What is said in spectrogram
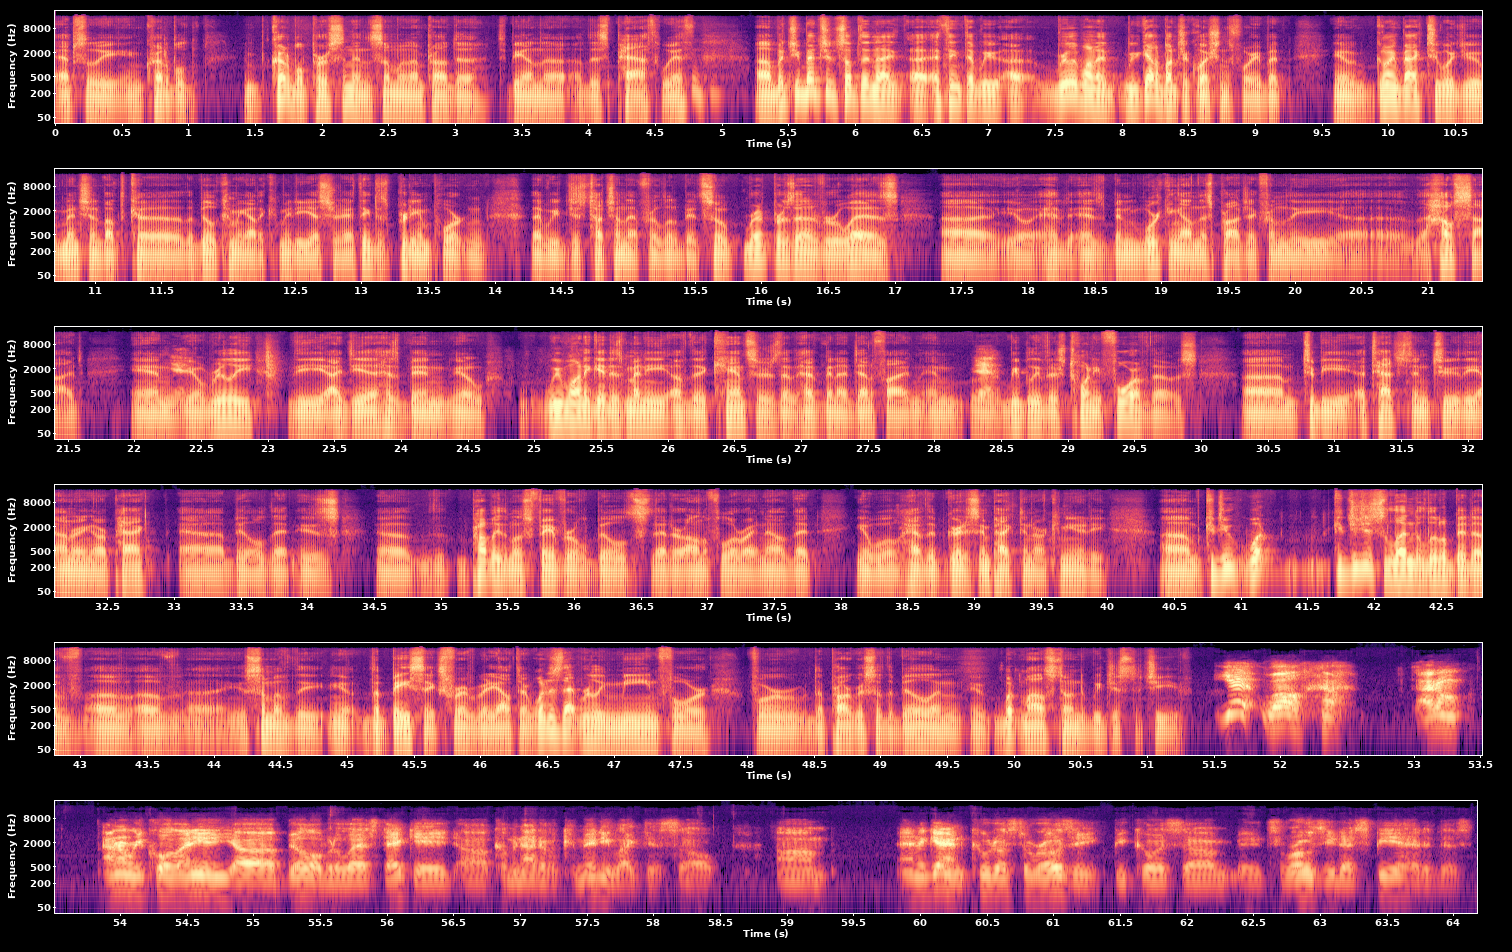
absolutely incredible incredible person and someone I'm proud to, to be on the this path with. Mm-hmm. Uh, but you mentioned something I, I think that we uh, really want to. We got a bunch of questions for you, but you know, going back to what you mentioned about the, the bill coming out of committee yesterday, I think it's pretty important that we just touch on that for a little bit. So, Representative Ruiz, uh, you know, had, has been working on this project from the, uh, the House side, and yeah. you know, really, the idea has been, you know, we want to get as many of the cancers that have been identified, and yeah. we believe there's 24 of those um, to be attached into the honoring our Pact uh, bill that is uh, probably the most favorable bills that are on the floor right now that you know will have the greatest impact in our community. Um, could you what could you just lend a little bit of of, of uh, some of the you know the basics for everybody out there? What does that really mean for for the progress of the bill, and what milestone did we just achieve? Yeah, well, I don't I don't recall any uh, bill over the last decade uh, coming out of a committee like this. So, um, and again, kudos to Rosie because um, it's Rosie that spearheaded this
